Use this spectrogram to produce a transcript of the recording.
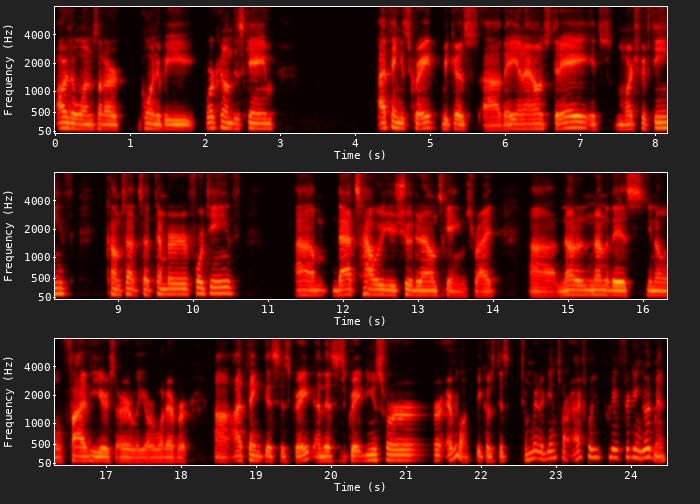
are the ones that are going to be working on this game. I think it's great because uh, they announced today it's March 15th, comes out September 14th. Um, that's how you should announce games, right? Uh, none of none of this, you know, five years early or whatever. Uh, I think this is great, and this is great news for, everyone because this Tomb Raider games are actually pretty freaking good, man.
